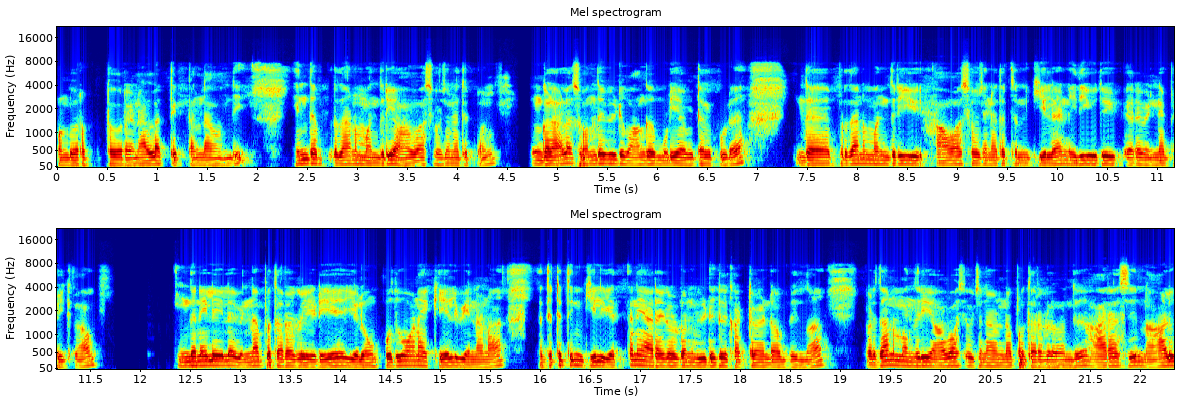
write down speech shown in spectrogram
கொண்டு வரப்பட்ட ஒரு நல்ல திட்டம் தான் வந்து இந்த பிரதான மந்திரி ஆவாஸ் யோஜனா திட்டம். உங்களால் சொந்த வீடு வாங்க முடியாவிட்டால் கூட இந்த பிரதான மந்திரி ஆவாஸ் யோஜனா திட்டத்தின் கீழே நிதியுதவி பெற விண்ணப்பிக்கலாம். இந்த நிலையில் விண்ணப்பதாரர்களிடையே எழும் பொதுவான கேள்வி என்னன்னா இந்த திட்டத்தின் கீழ் எத்தனை அறைகளுடன் வீடுகள் கட்ட வேண்டும் அப்படின்னா பிரதான் மந்திரி ஆவாஸ் யோஜனா விண்ணப்பதாரர்கள் வந்து அரசு நாலு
